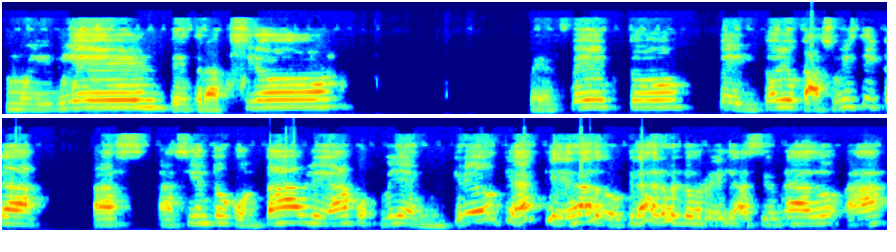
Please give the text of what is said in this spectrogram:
muy bien, detracción, Perfecto. Peritorio, casuística, asiento contable. Bien, creo que ha quedado claro lo relacionado a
